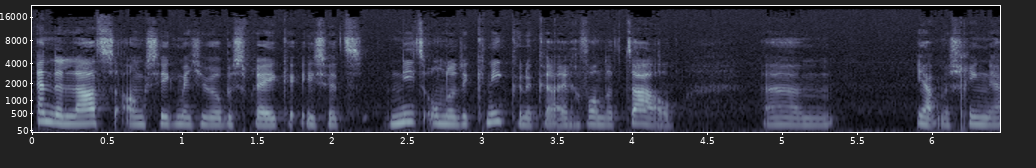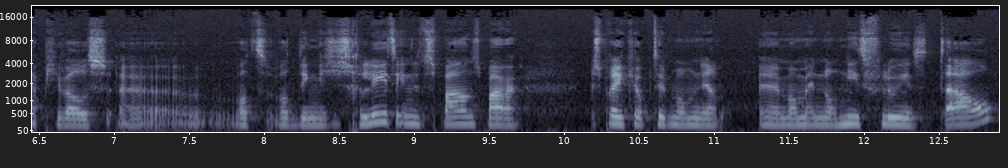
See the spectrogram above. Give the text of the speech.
En de laatste angst die ik met je wil bespreken is het niet onder de knie kunnen krijgen van de taal. Ja, misschien heb je wel eens uh, wat, wat dingetjes geleerd in het Spaans, maar spreek je op dit moment, uh, moment nog niet vloeiend taal.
